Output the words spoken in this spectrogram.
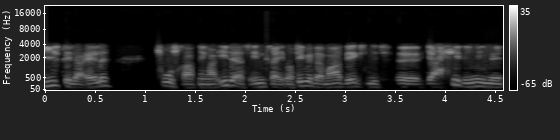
ligestiller alle trosretninger i deres indgreb, og det vil være meget væsentligt. Øh, jeg er helt enig med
